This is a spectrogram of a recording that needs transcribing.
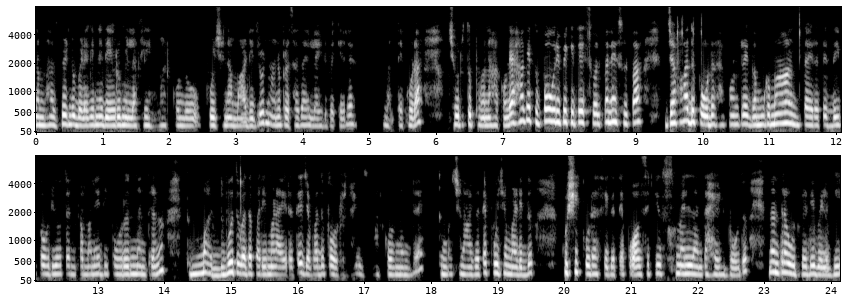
ನಮ್ಮ ಹಸ್ಬೆಂಡು ಬೆಳಗ್ಗೆನೆ ದೇವ್ರ ಮೇಲೆ ಕ್ಲೀನ್ ಮಾಡಿಕೊಂಡು ಪೂಜೆನ ಮಾಡಿದ್ರು. ನಾನು ಪ್ರಸಾದ ಎಲ್ಲ ಇಡಬೇಕಿದ್ರೆ ಮತ್ತೆ ಕೂಡ ಚೂರು ತುಪ್ಪವನ್ನು ಹಾಕೊಂಡೆ. ಹಾಗೆ ತುಪ್ಪ ಉರಿಬೇಕಿದ್ರೆ ಸ್ವಲ್ಪನೇ ಸ್ವಲ್ಪ ಜವಾದ ಪೌಡರ್ ಹಾಕೊಂಡ್ರೆ ಘಮ ಘಮ ಅಂತ ಇರುತ್ತೆ. ದೀಪ ಉರಿಯೋ ತನಕ, ಮನೆ ದೀಪ ಉರಿದ ನಂತರನು ತುಂಬಾ ಅದ್ಭುತವಾದ ಪರಿಮಳ ಇರುತ್ತೆ ಜವಾದ ಪೌಡರ್ನ ಯೂಸ್ ಮಾಡ್ಕೊಂಡ್ರೆ. ತುಂಬಾ ಚೆನ್ನಾಗಿರುತ್ತೆ. ಪೂಜೆ ಮಾಡಿದ್ದು ಖುಷಿ ಕೂಡ ಸಿಗುತ್ತೆ. ಪಾಸಿಟಿವ್ ಸ್ಮೆಲ್ ಅಂತ ಹೇಳ್ಬೋದು. ನಂತರ ಉದ್ಗಡ್ಡಿ ಬೆಳಗ್ಗೆ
